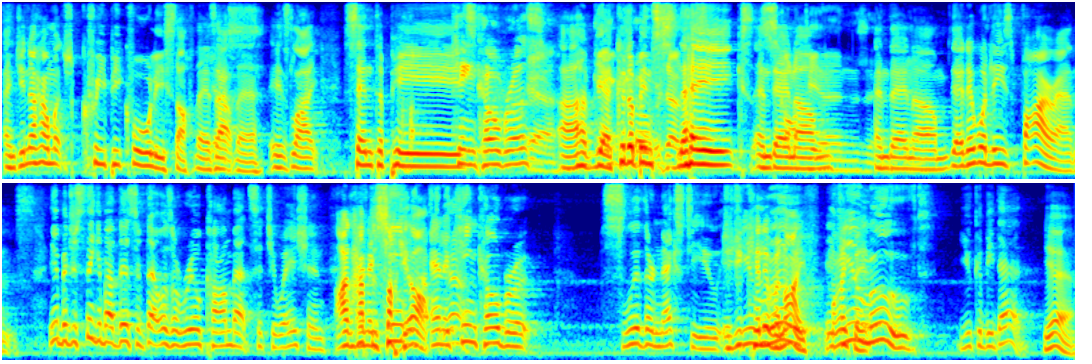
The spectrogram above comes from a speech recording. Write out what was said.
And do you know how much creepy, crawly stuff there's out there? It's like centipedes. king cobras. Uh, yeah, King could have been snakes, and then um, scorpions, and then um, yeah, there were these fire ants. Yeah, but just think about this: if that was a real combat situation, I'd have and to a suck king, it up. and a king cobra slither next to you. if you kill it with a knife? If Knife you it? moved, you could be dead. Yeah,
